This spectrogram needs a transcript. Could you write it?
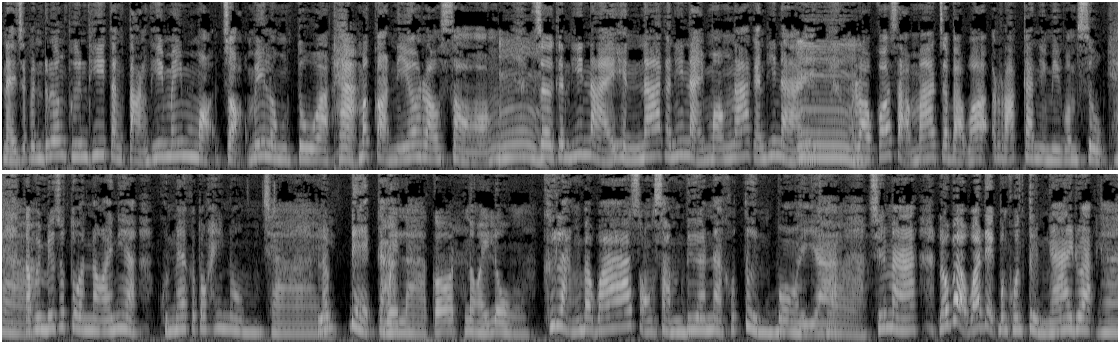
ไหนจะเป็นเรื่องพื้นที่ต่างๆ ที่ไม่เหมาะเจาะไม่ลงตัวค่ะเมื่อก่อนนี้เราสองอืมเจอกันที่ไหนเห็นหน้ากันที่ไหนมองหน้ากันที่ไหนอืมเราก็สามารถจะแบบว่ารักกันอย่างมีความสุขค่ะแต่พอมีเจ้าตัวน้อยเนี่ย คุณแม่ก็ต้องให้นมใช่แล้วเด็กอะเวลาก็น้อยลง คือหลังแบบว่าสองสามเดือนน่ะเขาตื่นบ่อยอะค่ะใช่ไหมแล้วแบบว่าเด็กบางคนตื่นง่ายด้วยค่ะ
